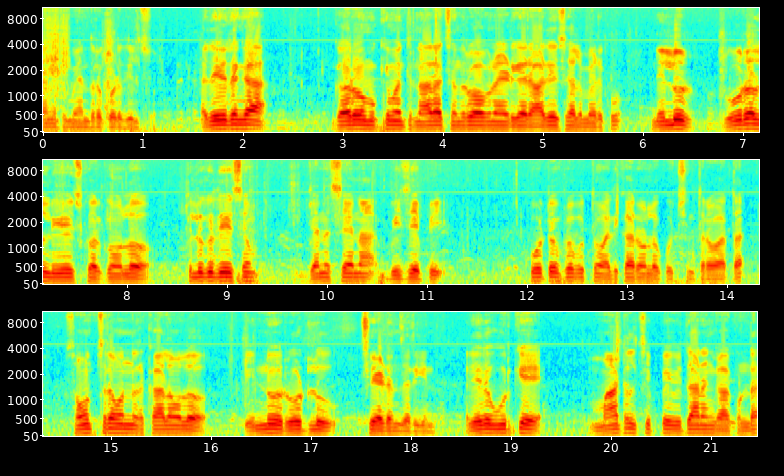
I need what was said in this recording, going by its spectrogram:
సంగతి మీ అందరూ కూడా తెలుసు. అదేవిధంగా గౌరవ ముఖ్యమంత్రి నారా చంద్రబాబు నాయుడు గారి ఆదేశాల మేరకు నెల్లూరు రూరల్ నియోజకవర్గంలో తెలుగుదేశం జనసేన బీజేపీ కూటమి ప్రభుత్వం అధికారంలోకి వచ్చిన తర్వాత సంవత్సరంన్నర కాలంలో ఎన్నో రోడ్లు చేయడం జరిగింది. అదేదో ఊరికే మాటలు చెప్పే విధానం కాకుండా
